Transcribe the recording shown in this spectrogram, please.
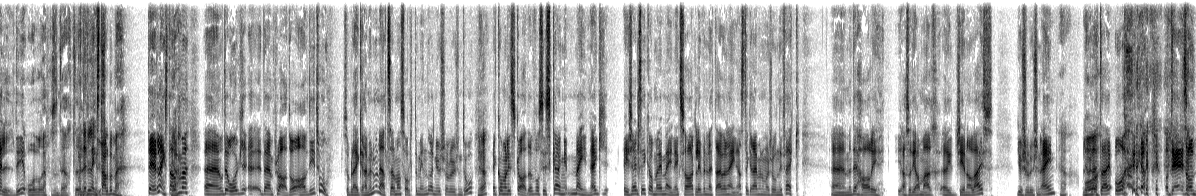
Veldig overrepresentert. Men det er det lengste albumet. Det er det lengste albumet, og det er òg den plata av de to som ble Grammy-nominert, selv om han solgte mindre enn Usual Illusion 2. Ja. Jeg kom litt skade for sist gang, mener jeg jeg er ikke helt sikker, men jeg mener jeg sa at Live and Let Die var den eneste Grammy-nominasjonen de fikk. Eh, men det har de. Altså, de har mer uh, GNR Lies, Usualution Illusion 1, Ja. Og og, ja, og det er sånn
